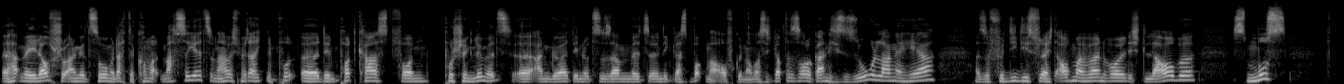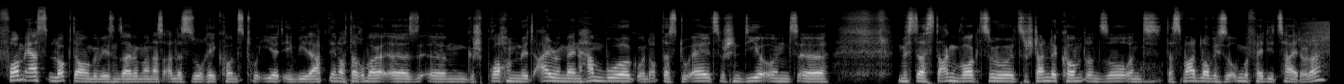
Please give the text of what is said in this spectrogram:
äh, hab mir die Laufschuhe angezogen und dachte, komm, was machst du jetzt? Und dann habe ich mir direkt den, äh, den, Podcast von Pushing Limits äh, angehört, den du zusammen mit äh, Niklas Bock mal aufgenommen hast. Ich glaube, das ist auch gar nicht so lange her. Also für die, die es vielleicht auch mal hören wollen, ich glaube, es muss vorm ersten Lockdown gewesen sein, wenn man das alles so rekonstruiert irgendwie. Da habt ihr noch darüber äh, ähm, gesprochen mit Ironman Hamburg und ob das Duell zwischen dir und äh, Mr. Stangenborg zu, zustande kommt und so. Und das war, glaube ich, so ungefähr die Zeit, oder?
